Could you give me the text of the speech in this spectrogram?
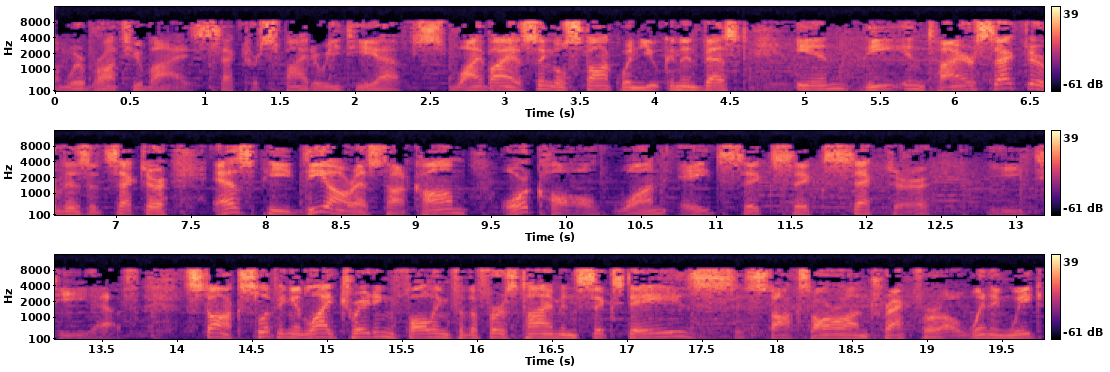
And we're brought to you by Sector Spider ETFs. Why buy a single stock when you can invest in the entire sector? Visit sector spdrs.com or call 1-866-SECTOR ETF. Stocks slipping in light trading, falling for the first time in six days. Stocks are on track for a winning week.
